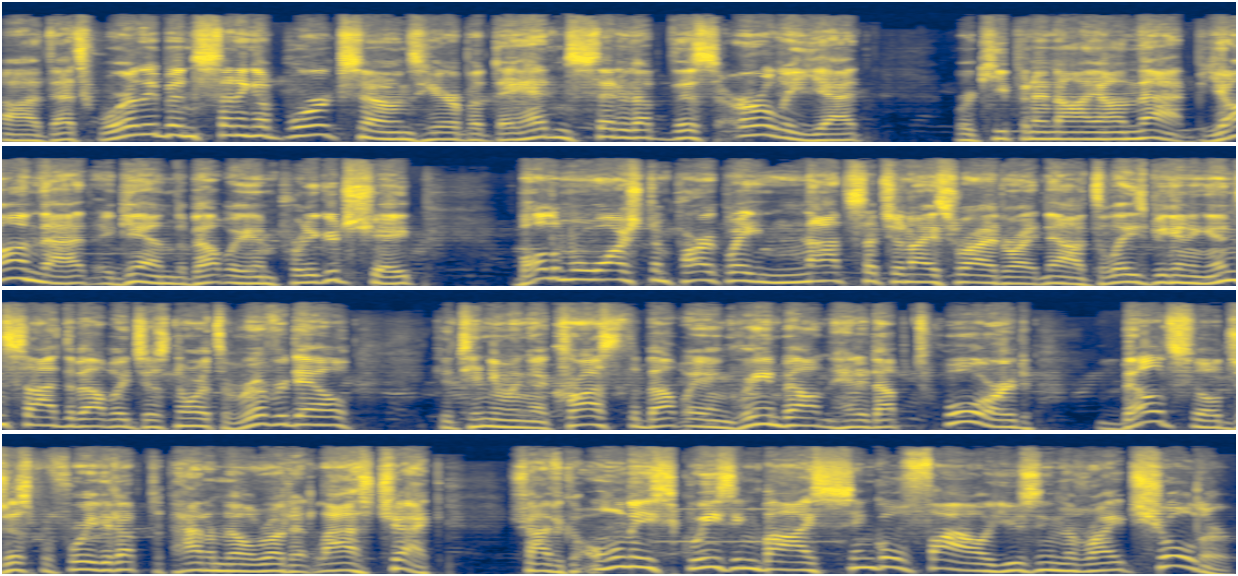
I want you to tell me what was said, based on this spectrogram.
Uh, that's where they've been setting up work zones here, but they hadn't set it up this early yet. We're keeping an eye on that. Beyond that, again, the Beltway in pretty good shape. Baltimore Washington Parkway, not such a nice ride right now. Delays beginning inside the Beltway just north of Riverdale, continuing across the Beltway and Greenbelt and headed up toward Beltsville just before you get up to Powder Mill Road at last check. Traffic only squeezing by single file using the right shoulder.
